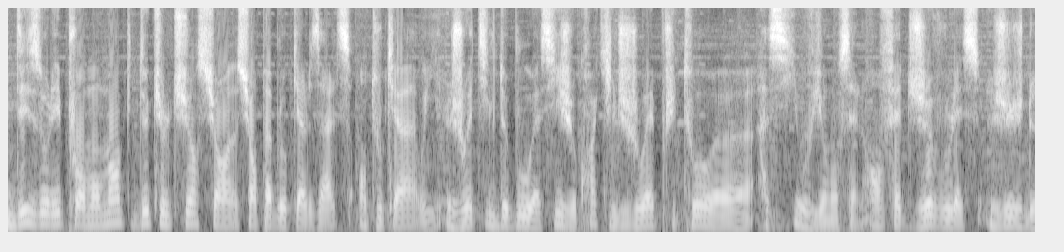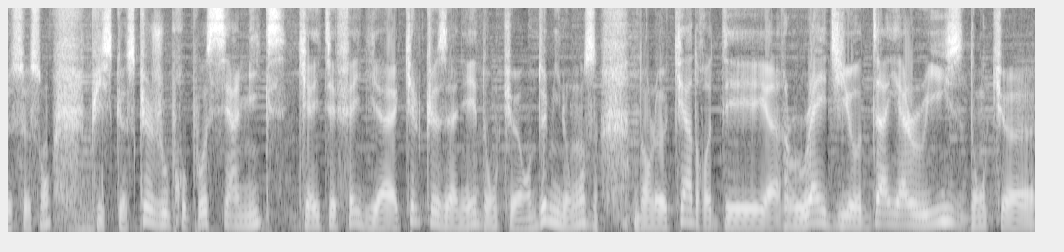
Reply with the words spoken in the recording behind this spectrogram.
désolé pour mon manque de culture sur, sur Pablo Casals. En tout cas, oui, jouait-il debout ou assis? Je crois qu'il jouait plutôt euh, assis au violoncelle. En fait, je vous laisse juge de ce son, puisque ce que je vous propose, c'est un mix qui a été fait il y a quelques années, donc en 2011, dans le cadre des Radio Diaries, donc euh,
